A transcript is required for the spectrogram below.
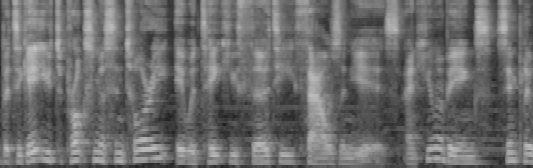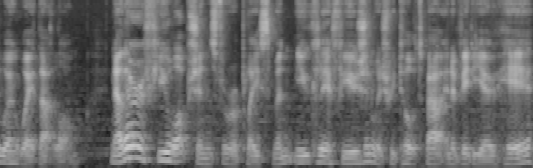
But to get you to Proxima Centauri, it would take you 30,000 years, and human beings simply won't wait that long. Now there are a few options for replacement, nuclear fusion which we talked about in a video here,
